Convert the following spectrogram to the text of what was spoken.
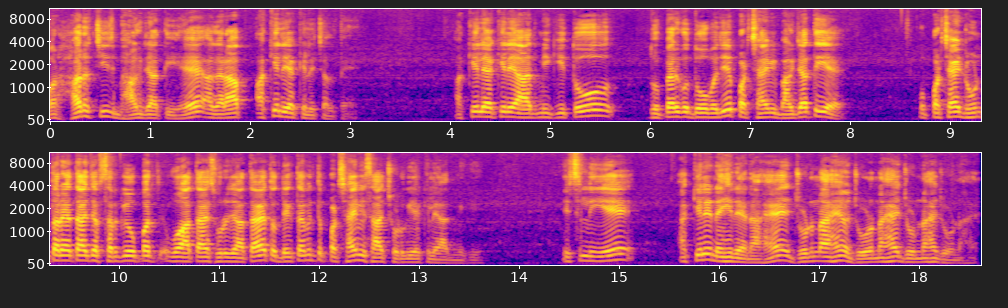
और हर चीज़ भाग जाती है, अगर आप अकेले अकेले चलते हैं। अकेले अकेले आदमी की तो दोपहर को दो बजे परछाई भी भाग जाती है। वो परछाई ढूंढता रहता है, जब सर के ऊपर वो आता है, सूरज आता है तो देखता है तो परछाई भी साथ छोड़ गई, अकेले आदमी की। इसलिए अकेले नहीं रहना है, जुड़ना है और जोड़ना है, जुड़ना है, जोड़ना है।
